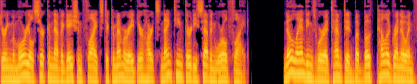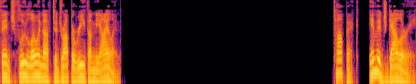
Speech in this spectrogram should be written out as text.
during memorial circumnavigation flights to commemorate Earhart's 1937 world flight. No landings were attempted but both Pellegreno and Finch flew low enough to drop a wreath on the island. Image gallery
